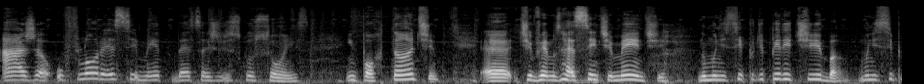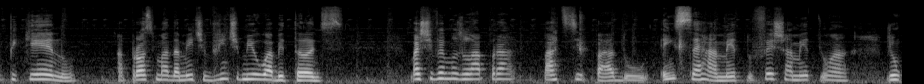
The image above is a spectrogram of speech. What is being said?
haja o florescimento dessas discussões. Importante, é, tivemos recentemente no município de Piritiba, município pequeno, aproximadamente 20 mil habitantes, mas tivemos lá para participar do encerramento, do fechamento de, uma, de um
